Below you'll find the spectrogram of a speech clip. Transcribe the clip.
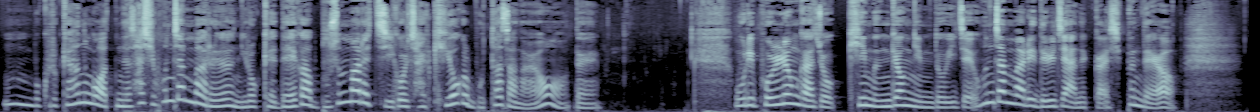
음, 뭐, 그렇게 하는 것 같은데, 사실 혼잣말은 이렇게 내가 무슨 말 했지 이걸 잘 기억을 못 하잖아요. 네. 우리 볼륨 가족 김은경 님도 이제 혼잣말이 늘지 않을까 싶은데요.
